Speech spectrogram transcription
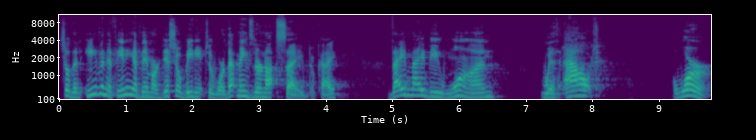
so that even if any of them are disobedient to the word, that means they're not saved, okay? They may be won without a word.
